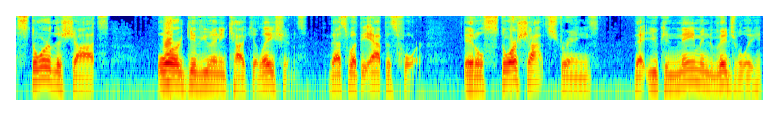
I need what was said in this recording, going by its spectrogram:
store the shots or give you any calculations. That's what the app is for. It'll store shot strings that you can name individually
